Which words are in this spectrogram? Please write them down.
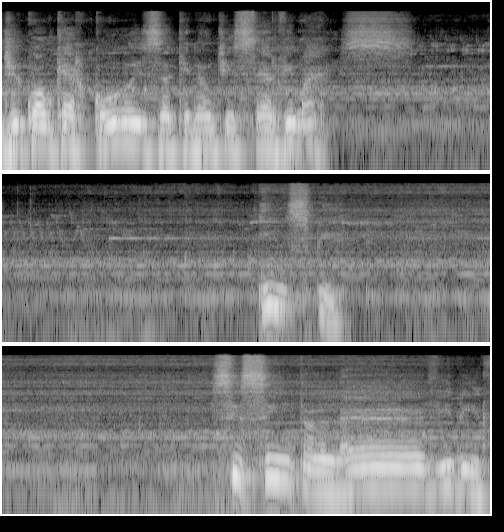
de qualquer coisa que não te serve mais. Inspire. Se sinta leve e livre,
